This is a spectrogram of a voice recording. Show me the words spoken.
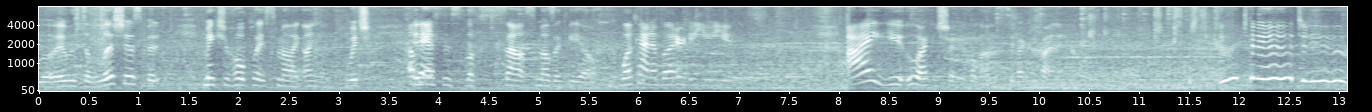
It was delicious, but it makes your whole place smell like onion, which in Okay. essence looks sounds smells like bo. What kind of butter do you use? I use. Ooh, I can show you. Hold on, let's see if I can find it. Doo, doo, doo, doo, doo.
